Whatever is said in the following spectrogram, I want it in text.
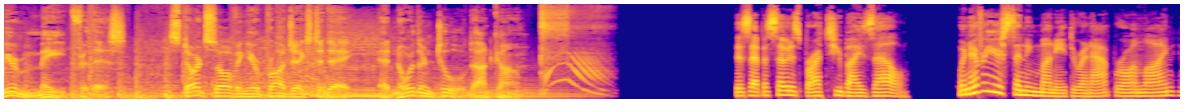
We're made for this. Start solving your projects today at northerntool.com. This episode is brought to you by Zelle. Whenever you're sending money through an app or online,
